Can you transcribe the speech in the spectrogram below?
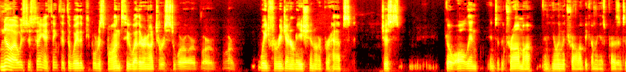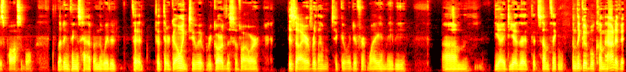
No, I was just saying. I think that the way that people respond to whether or not to restore or or, or wait for regeneration or perhaps just go all in into the trauma and healing the trauma, becoming as present as possible, letting things happen the way that that, that they're going to it, regardless of our desire for them to go a different way, and maybe um, the idea that that something something good will come out of it.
